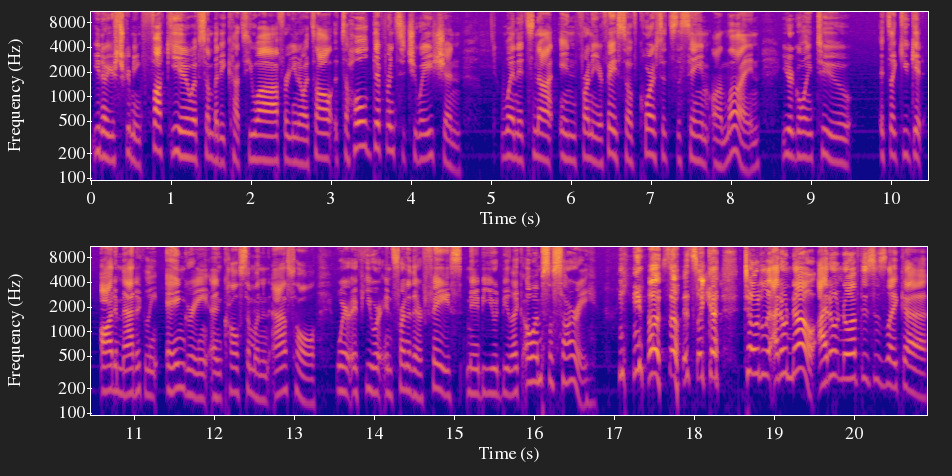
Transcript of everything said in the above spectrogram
you know, you're screaming, fuck you if somebody cuts you off, or, you know, it's all, it's a whole different situation when it's not in front of your face. So of course it's the same online. You're going to it's like you get automatically angry and call someone an asshole where if you were in front of their face maybe you would be like oh i'm so sorry you know so it's like a totally i don't know i don't know if this is like a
